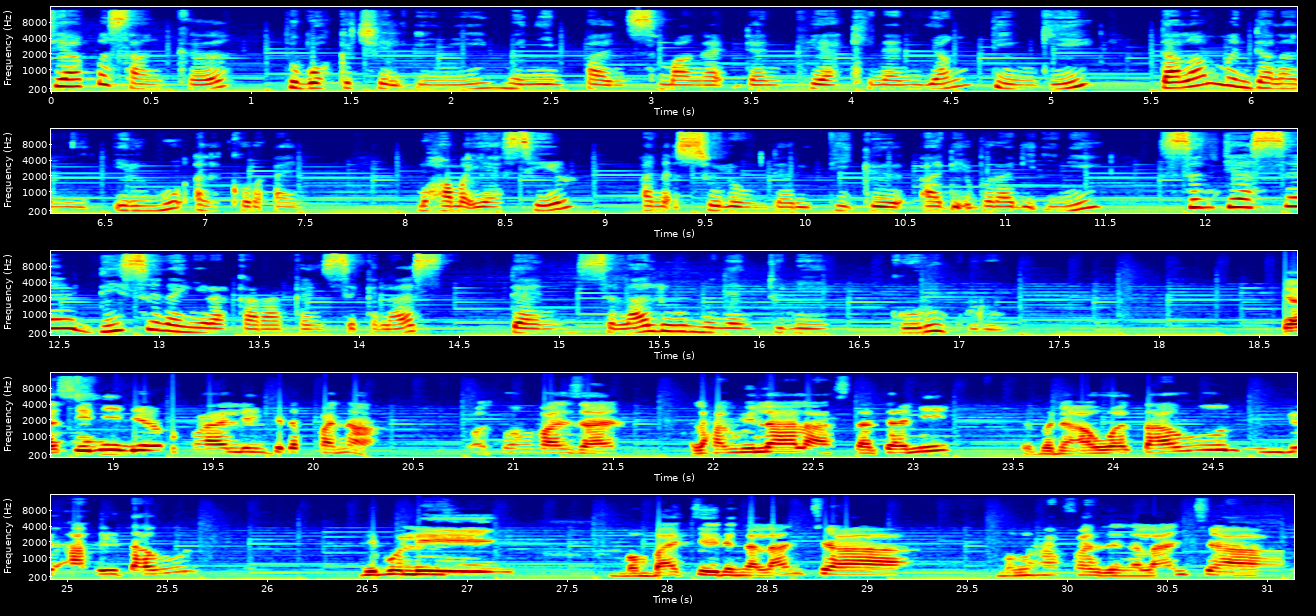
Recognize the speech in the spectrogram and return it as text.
Siapa sangka tubuh kecil ini menyimpan semangat dan keyakinan yang tinggi dalam mendalami ilmu Al-Quran. Muhammad Yasir, anak sulung dari tiga adik-beradik ini, sentiasa disenangi rakan-rakan sekelas dan selalu menyantuni guru-guru. Yasin ni dia paling ke depan lah. Waktu hafazan, Alhamdulillah lah setakat ni daripada awal tahun hingga akhir tahun dia boleh membaca dengan lancar, menghafaz dengan lancar.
